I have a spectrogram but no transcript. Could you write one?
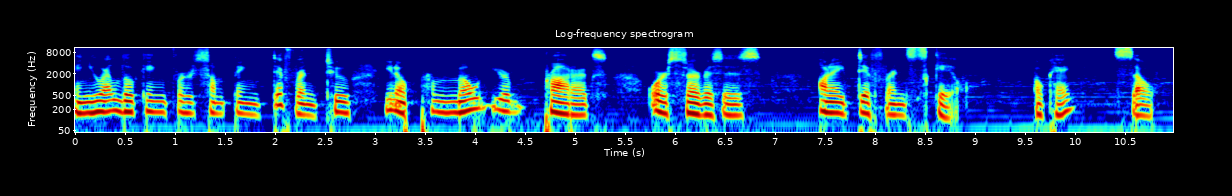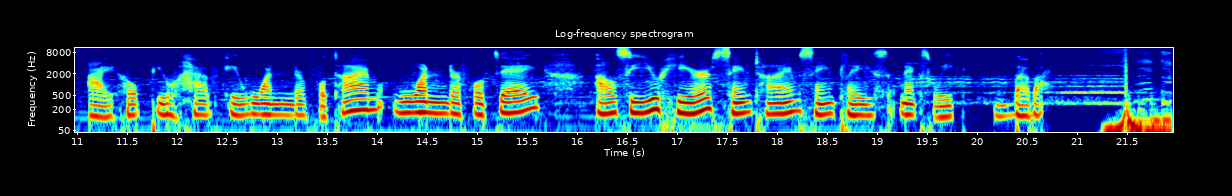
and you are looking for something different to, you know, promote your products or services on a different scale. Okay? So I hope you have a wonderful time, wonderful day. I'll see you here, same time, same place next week. Bye bye.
